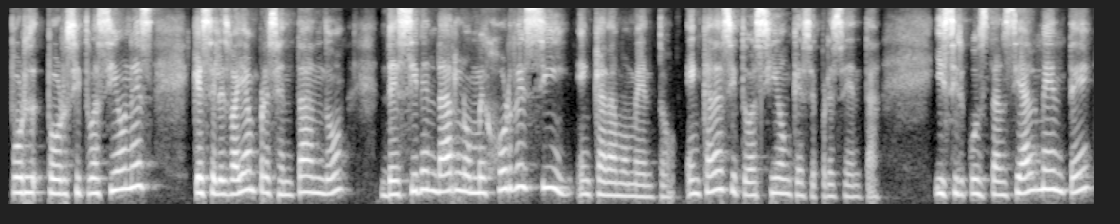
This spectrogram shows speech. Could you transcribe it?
por, por situaciones que se les vayan presentando, deciden dar lo mejor de sí en cada momento, en cada situación que se presenta. Y circunstancialmente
